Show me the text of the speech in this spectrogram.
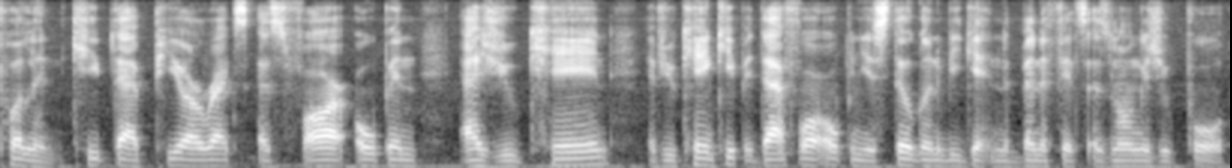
pulling. Keep that prx as far open as you can. If you can't keep it that far open you're still going to be getting the benefits as long as you pull.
